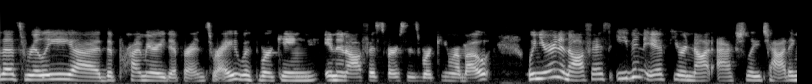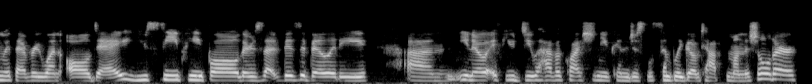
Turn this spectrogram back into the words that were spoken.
that's really uh, the primary difference, right, with working in an office versus working remote. When you're in an office, even if you're not actually chatting with everyone all day, you see people. There's that visibility. Um, you know, if you do have a question, you can just simply go tap them on the shoulder.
